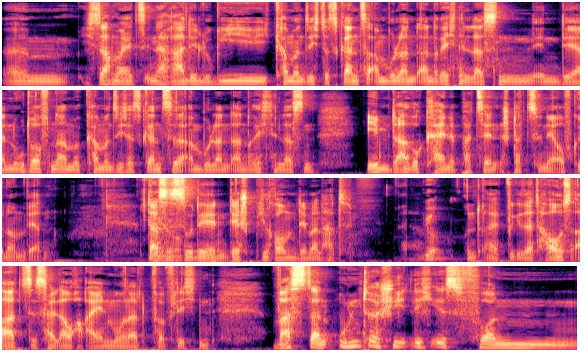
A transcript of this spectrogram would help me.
ähm, ich sag mal jetzt in der Radiologie kann man sich das Ganze ambulant anrechnen lassen, in der Notaufnahme kann man sich das Ganze ambulant anrechnen lassen, eben da, wo keine Patienten stationär aufgenommen werden. Das genau. ist so der, der Spielraum, den man hat. Ja. Und halt, wie gesagt, Hausarzt ist halt auch ein Monat verpflichtend. Was dann unterschiedlich ist von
